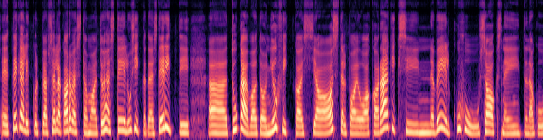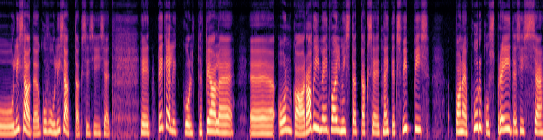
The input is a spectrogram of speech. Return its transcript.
et tegelikult peab sellega arvestama, et ühest teelusikadest eriti äh, tugevad on jõhvikas ja astelpaju, aga räägiksin veel, kuhu saaks neid nagu lisada ja kuhu lisatakse siis, et et tegelikult peale äh, on ka ravimeid valmistatakse, et näiteks Vipis paneb kurguspreide sisse,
